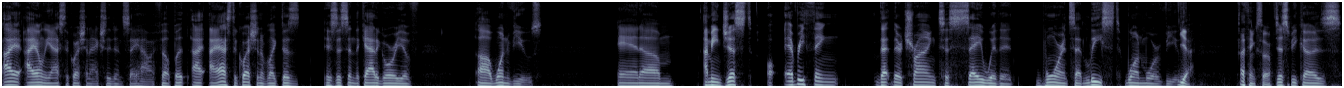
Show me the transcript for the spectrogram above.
I I only asked the question. I actually didn't say how I felt, but I I asked the question of like, does is this in the category of uh one views? And um, I mean, just everything that they're trying to say with it warrants at least one more view Yeah. I think so. just because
